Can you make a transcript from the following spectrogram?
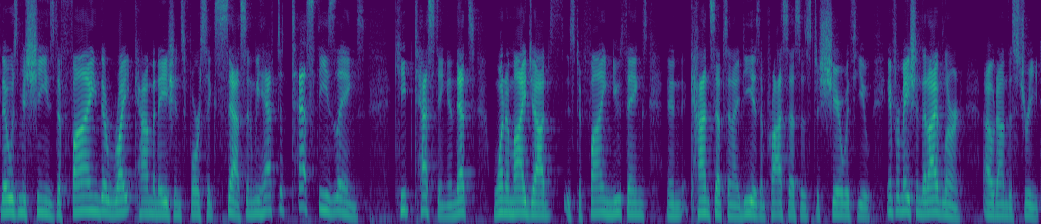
those machines, to find the right combinations for success. And we have to test these things keep testing. And that's one of my jobs is to find new things and concepts and ideas and processes to share with you. Information that i've learned out on the street.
